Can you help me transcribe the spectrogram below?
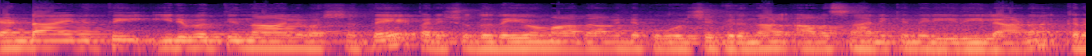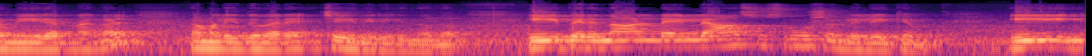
രണ്ടായിരത്തി ഇരുപത്തിനാല് വർഷത്തെ പരിശുദ്ധ ദൈവമാതാവിന്റെ പുകഴ്ച പെരുന്നാൾ അവസാനിക്കുന്ന രീതിയിലാണ് ക്രമീകരണങ്ങൾ നമ്മൾ ഇതുവരെ ചെയ്തിരിക്കുന്നത്. ഈ പെരുന്നാളിന്റെ എല്ലാ ശുശ്രൂഷകളിലേക്കും ഈ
